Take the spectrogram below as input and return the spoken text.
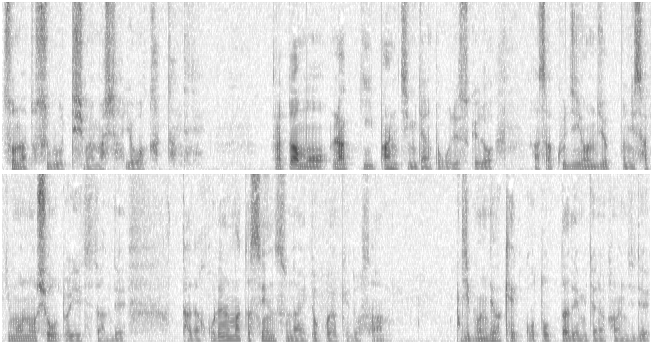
その後すぐ打ってしまいました。弱かったんでね。あとはもうラッキーパンチみたいなとこですけど朝9時40分に先物をショート入れてたんでただこれまたセンスないとこやけどさ自分では結構取ったでみたいな感じで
